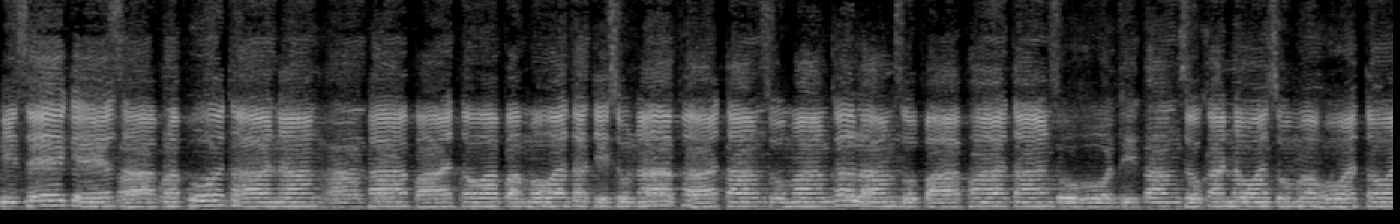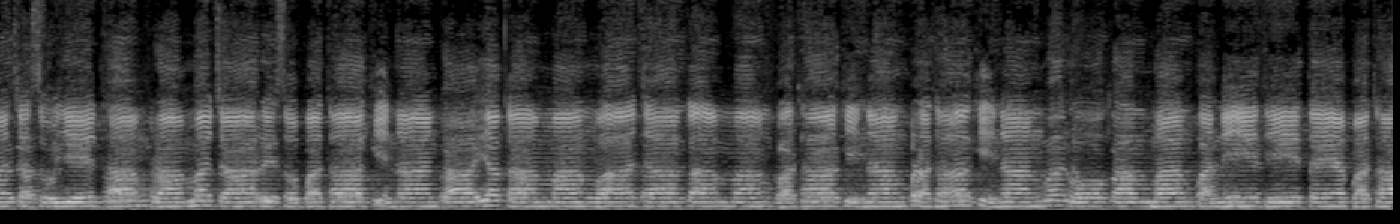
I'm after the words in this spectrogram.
ภิเสเกสะพระพุทธานังอาคาปะโตปโมทติสุนัขขตังสุมังคะลังสุปาพาตังสุโหติตังสุขโนสุมโหโตจะสุเยทังพรหมจาริสุปทากินังกายกรรมังวาจากรรมังปทากินังประทากินังมโนกรรมังปณิทิเตปทา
